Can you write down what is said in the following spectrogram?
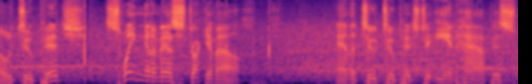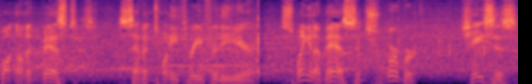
0-2 pitch, swing and a miss, struck him out. And the 2-2 pitch to Ian Happ is swung on and missed. 723 for the year. Swing and a miss, and Schwarber chases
